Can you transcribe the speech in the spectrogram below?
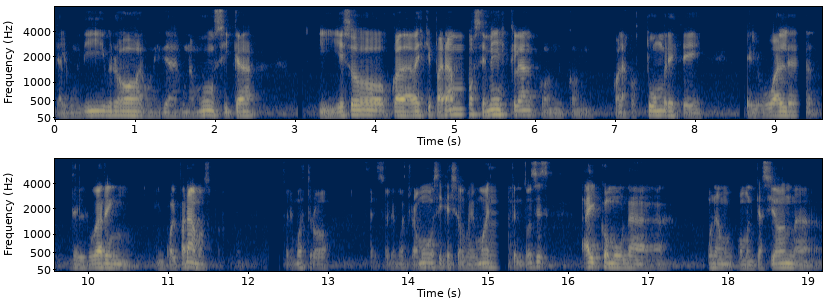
de algún libro, alguna idea de alguna música, y eso cada vez que paramos se mezcla con, con, con las costumbres de, del lugar, del lugar en, en cual paramos. Le, muestro, se le muestra música y yo me muestro, entonces hay como una, una comunicación ah,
